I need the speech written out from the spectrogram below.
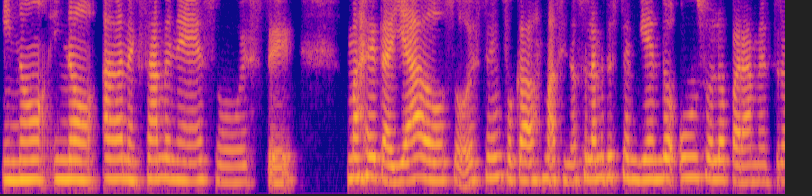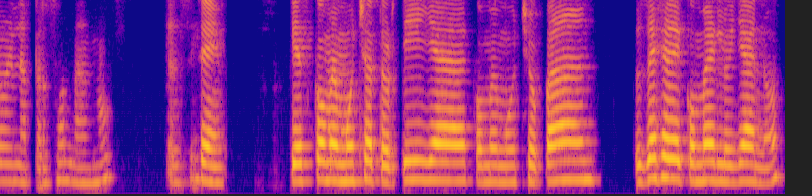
y, no, y no hagan exámenes o este, más detallados o estén enfocados más, sino solamente estén viendo un solo parámetro en la persona, ¿no? sí. que es come mucha tortilla, come mucho pan, pues deje de comerlo ya, ¿no?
